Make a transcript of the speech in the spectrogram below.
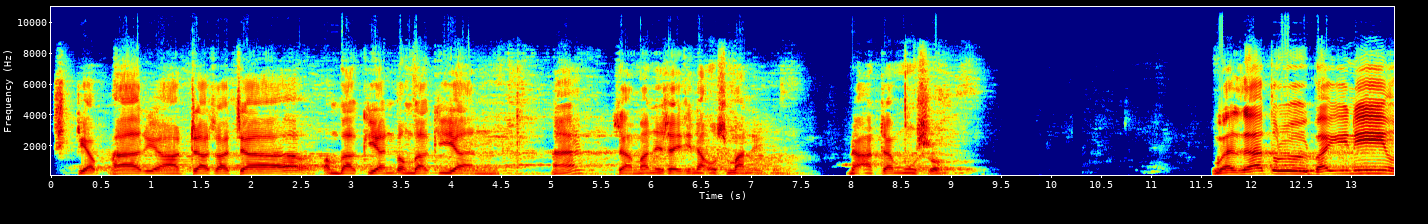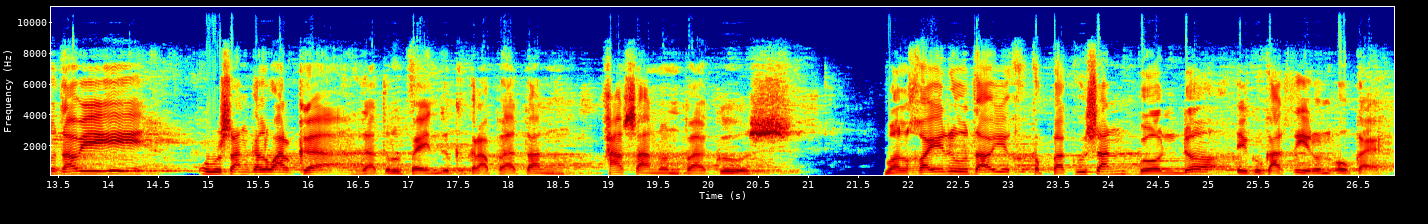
Setiap hari ada saja pembagian-pembagian. Eh? Zaman Sayyidina Utsman itu. Tidak ada musuh. Wazatul baini utawi urusan keluarga. Zatul Bain itu kekerabatan. Hasanun bagus. Wal khairu tawi kebagusan bondo iku kasirun oke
